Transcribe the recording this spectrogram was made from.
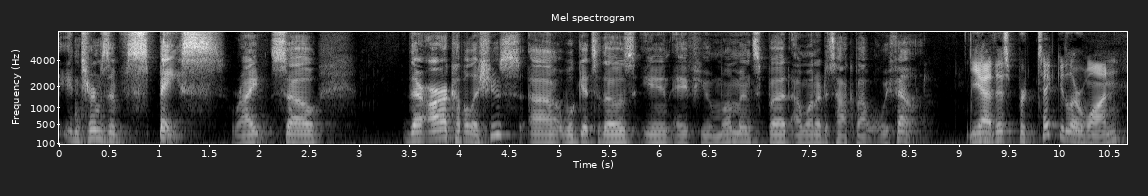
in terms of space, right? So. There are a couple issues. Uh, we'll get to those in a few moments, but I wanted to talk about what we found. Yeah, this particular one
